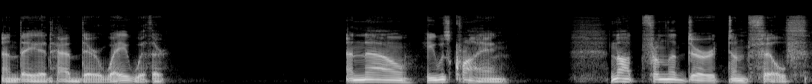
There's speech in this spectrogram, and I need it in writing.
and they had had their way with her. And now he was crying, not from the dirt and filth,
